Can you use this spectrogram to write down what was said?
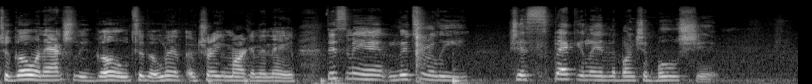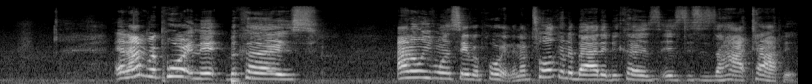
to go and actually go to the length of trademarking the name. This man literally just speculated a bunch of bullshit. And I'm reporting it because I don't even want to say reporting. And I'm talking about it because this is a hot topic.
